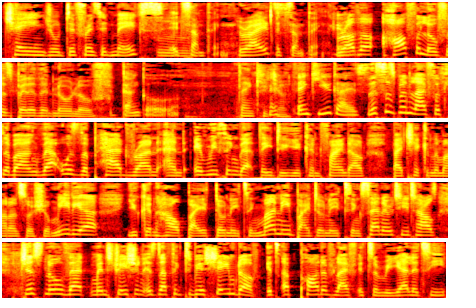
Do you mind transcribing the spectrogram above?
change or difference it makes, it's mm. something. Right? It's something. Yeah. Rather, half a loaf is better than no loaf. Danko. Thank you, Jo. Thank you guys. This has been Life with Lebang. That was the pad run and everything that they do you can find out by checking them out on social media. You can help by donating money, by donating sanitary towels. Just know that menstruation is nothing to be ashamed of. It's a part of life. It's a reality.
